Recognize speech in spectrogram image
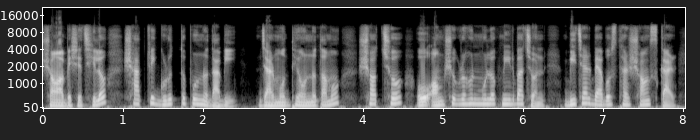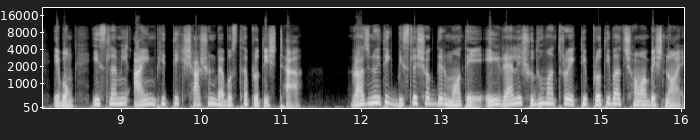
সমাবেশে ছিল সাতটি গুরুত্বপূর্ণ দাবি, যার মধ্যে অন্যতম স্বচ্ছ ও অংশগ্রহণমূলক নির্বাচন, বিচার ব্যবস্থার সংস্কার এবং ইসলামী আইনভিত্তিক শাসন ব্যবস্থা প্রতিষ্ঠা। রাজনৈতিক বিশ্লেষকদের মতে, এই র্যালি শুধুমাত্র একটি প্রতিবাদ সমাবেশ নয়,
